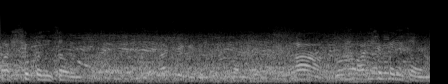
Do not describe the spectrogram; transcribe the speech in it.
पाचशे पंचावन्न. हां पाचशे पंचावन्न.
